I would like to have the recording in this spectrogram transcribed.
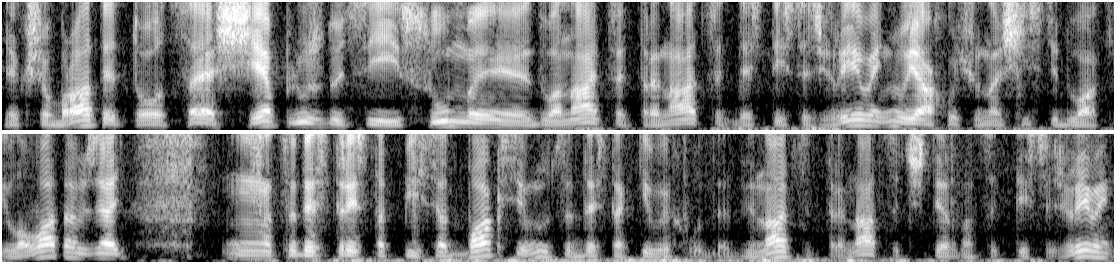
якщо брати, то це ще плюс до цієї суми 12-13 десь тисяч гривень. Ну я хочу на 6,2 кВт взяти. Це десь 350 баксів. Ну це десь так і виходить. 12, 13, 14 тисяч гривень.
